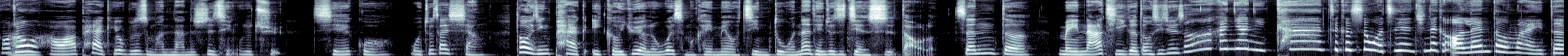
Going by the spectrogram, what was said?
我就、嗯、好啊，pack 又不是什么很难的事情，我就去。结果我就在想，都已经 pack 一个月了，为什么可以没有进度？我那天就是见识到了，真的。每拿起一个东西，就会说：“啊，安妮，你看，这个是我之前去那个 Orlando 买的。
